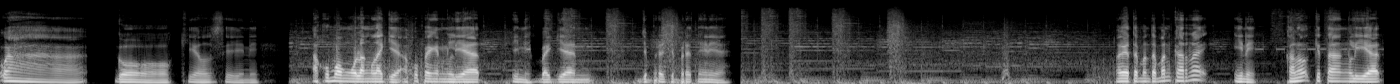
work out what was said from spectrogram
Wah, gokil sih ini. Aku mau ngulang lagi ya. Aku pengen ngeliat ini bagian jebret-jebretnya ini ya. Oke teman-teman karena ini kalau kita ngelihat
